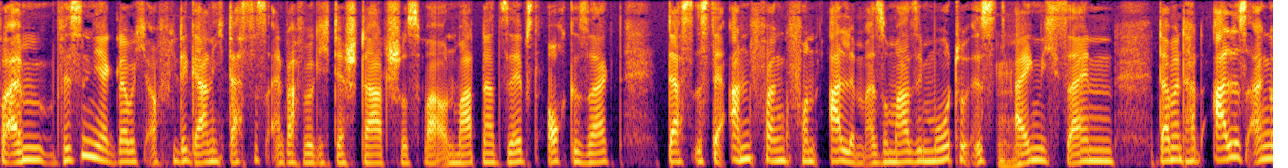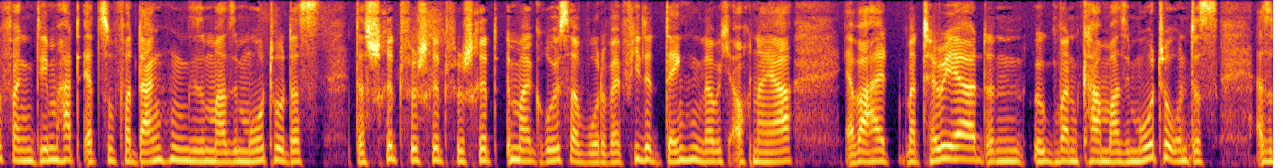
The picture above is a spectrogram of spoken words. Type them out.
Vor allem wissen ja, glaube ich, auch viele gar nicht, dass das einfach wirklich der Startschuss war. Und Martin hat selbst auch gesagt, das ist der Anfang von allem. Also Masimoto ist mhm. eigentlich sein, damit hat alles angefangen, dem hat er zu verdanken, diesem Masimoto, dass das Schritt für Schritt für Schritt immer größer wurde. Weil viele denken, glaube ich, auch, naja, er war halt Materia, dann irgendwann kam Masimoto und das, also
